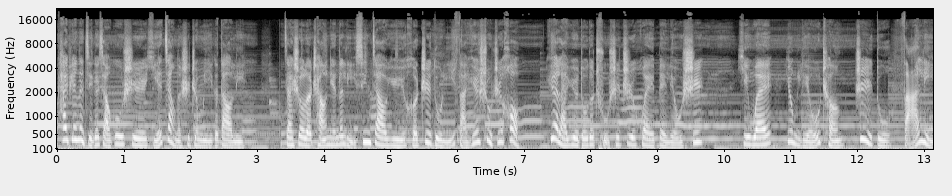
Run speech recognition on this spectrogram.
开篇的几个小故事也讲的是这么一个道理，在受了常年的理性教育和制度礼法约束之后。越来越多的处事智慧被流失，以为用流程、制度、法理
